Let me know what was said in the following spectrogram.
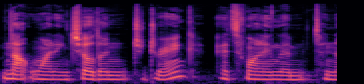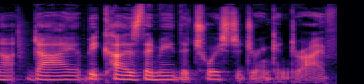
not wanting children to drink, it's wanting them to not die because they made the choice to drink and drive.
